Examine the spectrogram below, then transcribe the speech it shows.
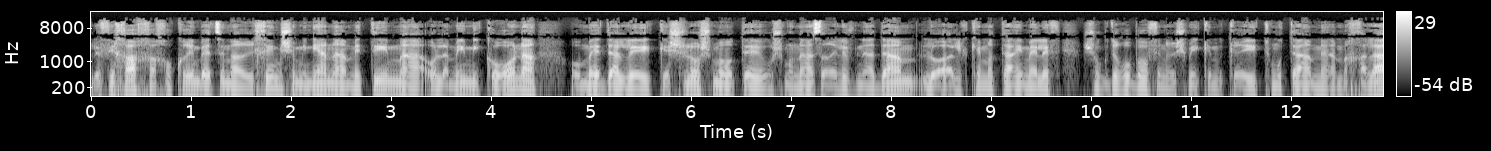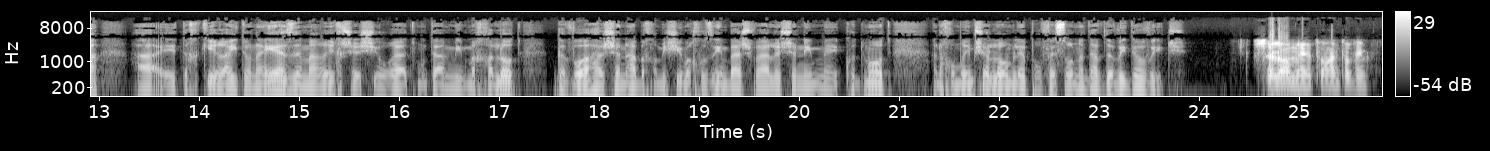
לפיכך, החוקרים בעצם מעריכים שמניין המתים העולמי מקורונה עומד על אה, כ-318 אלף בני אדם, לא על כ-200 אלף שהוגדרו באופן רשמי כמקרי תמותה מהמחלה. התחקיר העיתונאי הזה מעריך ששיעורי התמותה ממחלות גבוה השנה ב-50% בהשוואה לשנים אה, קודמות. אנחנו אומרים שלום לפרופסור נדב דוידוביץ'. שלום, אה, צהריים טובים.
